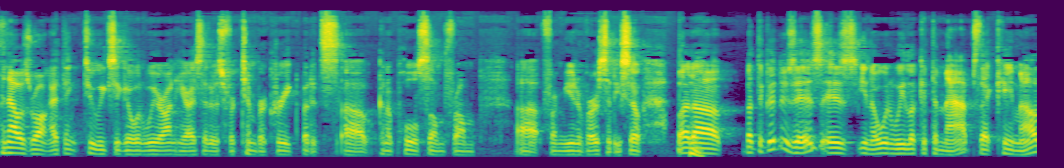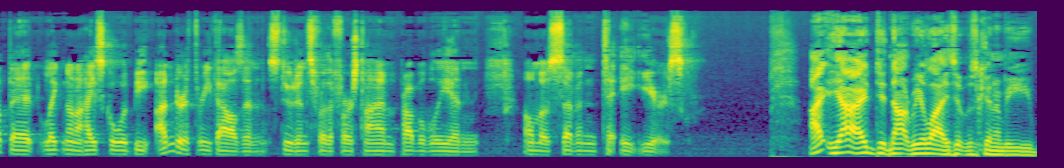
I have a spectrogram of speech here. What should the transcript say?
and I was wrong. I think two weeks ago when we were on here, I said it was for Timber Creek, but it's uh, going to pull some from uh, from University. So, but uh, but the good news is, is you know when we look at the maps that came out, that Lake Nona High School would be under three thousand students for the first time, probably in almost seven to eight years. I yeah, I did not realize it was going to be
